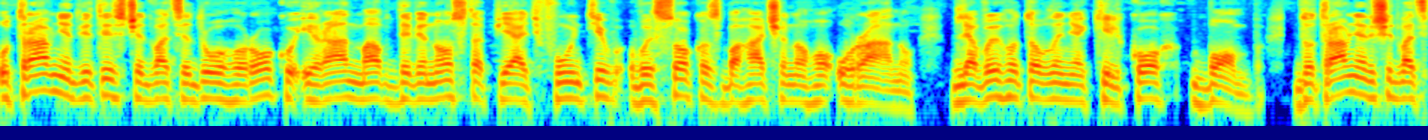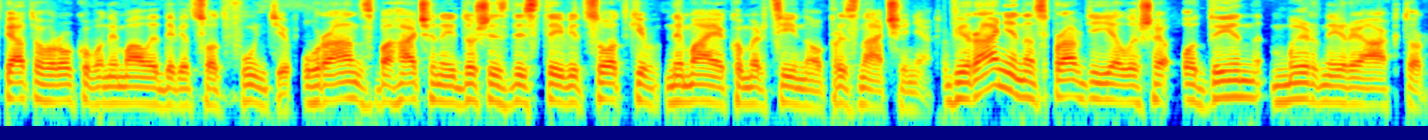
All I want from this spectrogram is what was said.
У травні 2022 року Іран мав 95 фунтів високозбагаченого урану для виготовлення кількох бомб. До травня 2025 року вони мали 900 фунтів. Уран збагачений до 60%, не має комерційного призначення. В Ірані насправді є лише один мирний реактор.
